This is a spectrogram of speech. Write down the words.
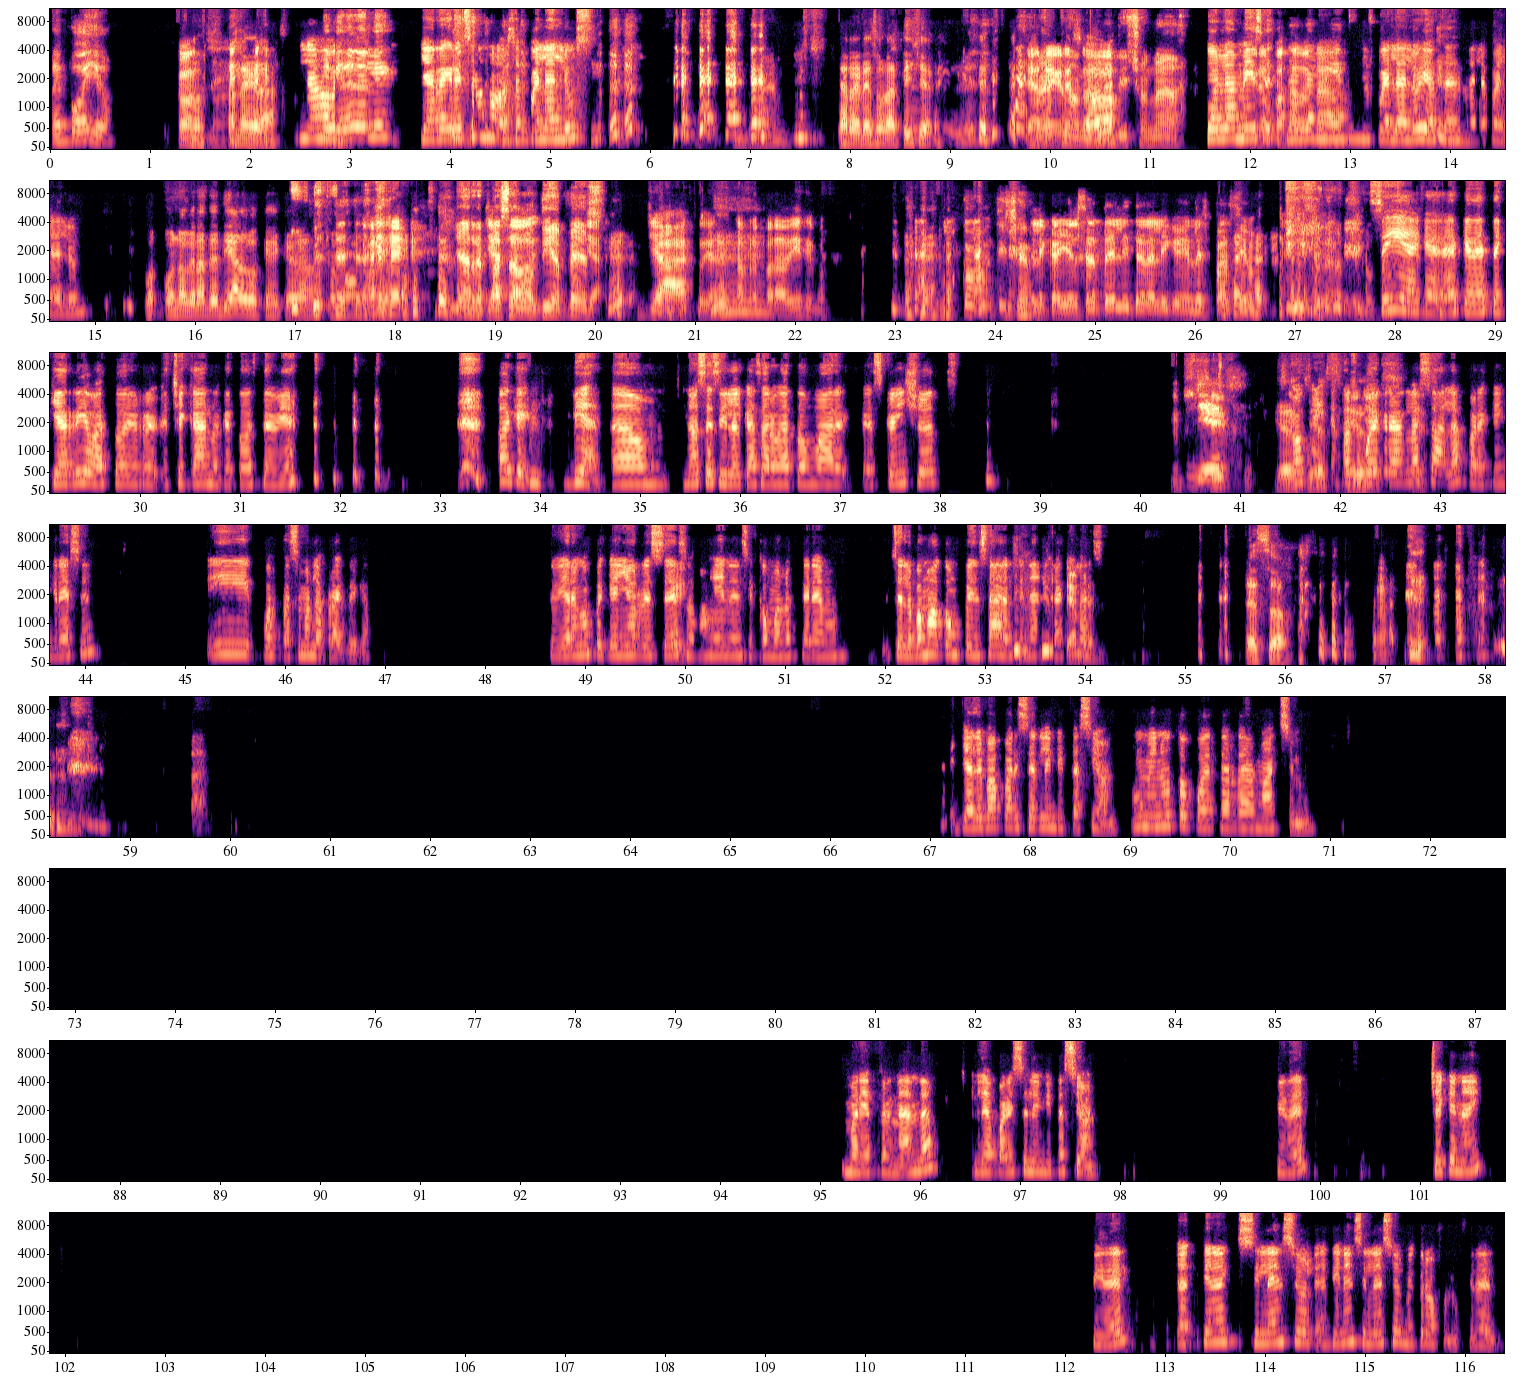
de pollo. Con negra. Ya regresamos, se fue la luz. Ya regresó la teacher. ya regresó. no le he dicho nada. Solo a mí, no solo a mí nada. se fue la luz y a ustedes no le fue la luz. Unos grandes diálogos que se quedaron. Ya repasamos todo, 10 veces. Ya, esto ya está preparadísimo. Se le cayó el satélite a la liga en el espacio. Sí, es que, es que desde aquí arriba estoy checando que todo esté bien. Ok, bien. um, no sé si le alcanzaron a tomar screenshots. Yes. Yes, Ok, yes, entonces yes. voy a yes, crear la yes. sala para que ingresen y pues pasemos la práctica. Tuvieron un pequeño receso, Ok. imagínense cómo los queremos. Se los vamos a compensar al final de la Siempre. clase. Eso. Ya les va a aparecer la invitación. Un minuto puede tardar máximo. María Fernanda, le aparece la invitación. Fidel, chequen ahí. Fidel, eh, tiene silencio, eh, tiene en silencio el micrófono, Fidel.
